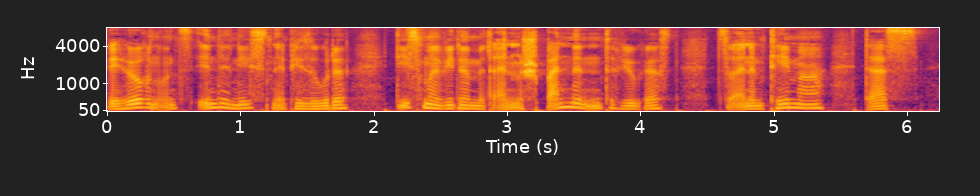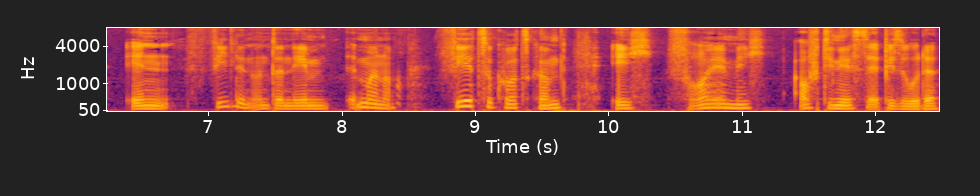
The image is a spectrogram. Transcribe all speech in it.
wir hören uns in der nächsten Episode, diesmal wieder mit einem spannenden Interviewgast zu einem Thema, das in vielen Unternehmen immer noch viel zu kurz kommt. Ich freue mich auf die nächste Episode.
